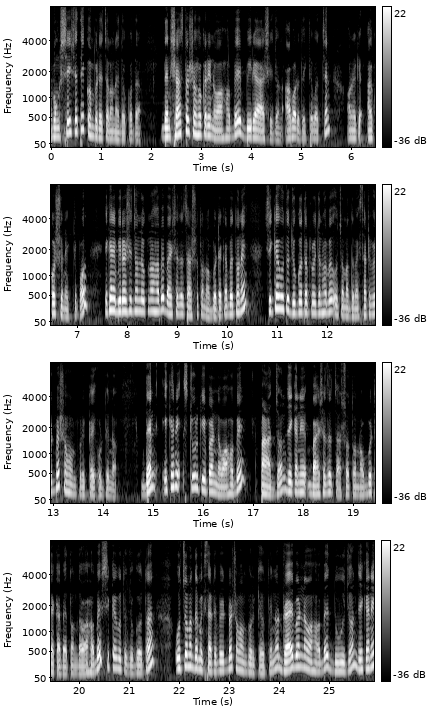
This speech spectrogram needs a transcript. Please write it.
এবং সেই সাথে কম্পিউটার চালনায় দক্ষতা। দেন স্বাস্থ্য সহকারী নেওয়া হবে বিরাশি জন। আবারও দেখতে পাচ্ছেন অনেকে আকর্ষণীয় একটি পদ। এখানে বিরাশি জন লোক নেওয়া হবে, বাইশ হাজার চারশত নব্বই টাকা বেতনে। শিক্ষাগত যোগ্যতা প্রয়োজন হবে, উচ্চ মাধ্যমিক সার্টিফিকেট বা সমান পরীক্ষায় উত্তীর্ণ। দেন এখানে স্টোর কিপার নেওয়া হবে পাঁচজন, যেখানে বাইশ হাজার চারশত নব্বই টাকা বেতন দেওয়া হবে। শিক্ষাগত যোগ্যতা, উচ্চ মাধ্যমিক সার্টিফিকেট বা সমান পরীক্ষায় উত্তীর্ণ। ড্রাইভার নেওয়া হবে দুইজন, যেখানে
